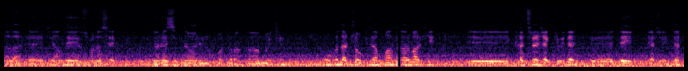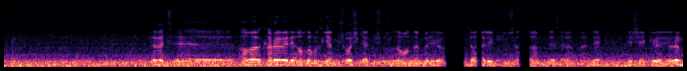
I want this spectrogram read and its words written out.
valla, e, canlı yayın sonrası dönesim de var yine fotoğrafta almak için. Çünkü o kadar çok güzel manzaralar var ki e, kaçıracak gibi de e, değil gerçekten. Evet, e, Ava Karaveli ablamız gelmiş, hoş gelmiş. Uzun zamandan beri yoktu. Aleykümselam bize selam verdi. Teşekkür ediyorum.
